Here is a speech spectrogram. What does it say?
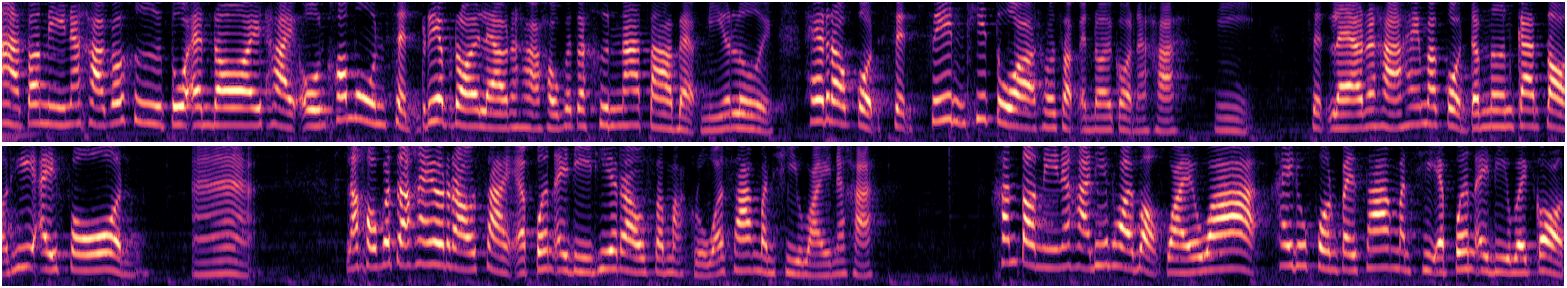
อะตอนนี้นะคะก็คือตัว Android ถ่ายโอนข้อมูลเสร็จเรียบร้อยแล้วนะคะเขาก็จะขึ้นหน้าตาแบบนี้เลย ให้เรากดเสร็จสิ้นที่ตัวโทรศัพท์ Android ก่อนนะคะ นี่ เสร็จแล้วนะคะ ให้มากดดำเนินการต่อที่ iPhone อ่า แล้วเขาก็จะให้เราใส่ Apple ID ที่เราสมัครหรือว่าสร้างบัญชีไว้นะคะ ขั้นตอนนี้นะคะที่พลอยบอกไว้ว่าให้ทุกคนไปสร้างบัญชี Apple ID ไว้ก่อน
